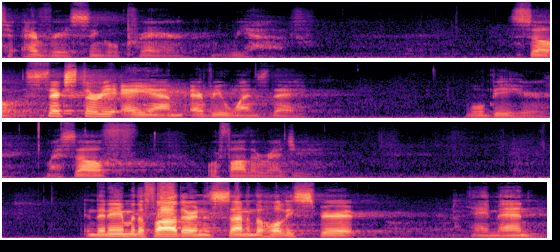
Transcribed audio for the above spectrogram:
to every single prayer we have. So 6:30 a.m. every Wednesday, we'll be here, myself or Father Reggie. In the name of the Father and the Son and the Holy Spirit. Amen.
